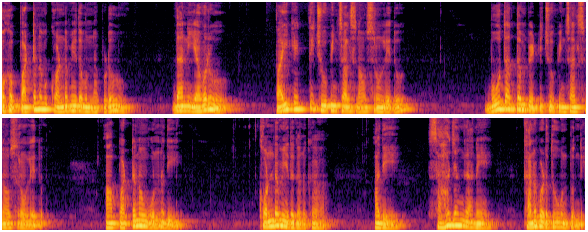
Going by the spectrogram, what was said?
ఒక పట్టణము కొండ మీద ఉన్నప్పుడు దాన్ని ఎవరు పైకెత్తి చూపించాల్సిన అవసరం లేదు. భూతద్దం పెట్టి చూపించాల్సిన అవసరం లేదు. ఆ పట్టణం ఉన్నది కొండ మీద గనుక అది సహజంగానే కనబడుతూ ఉంటుంది.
